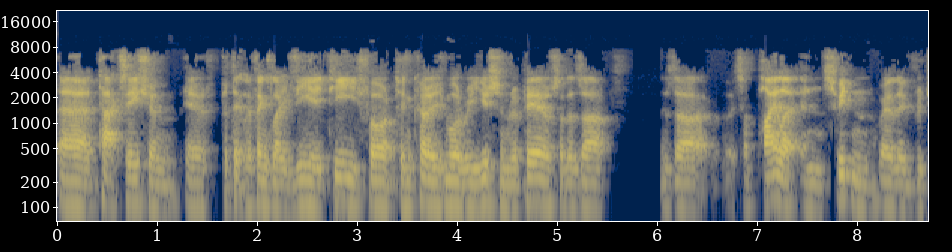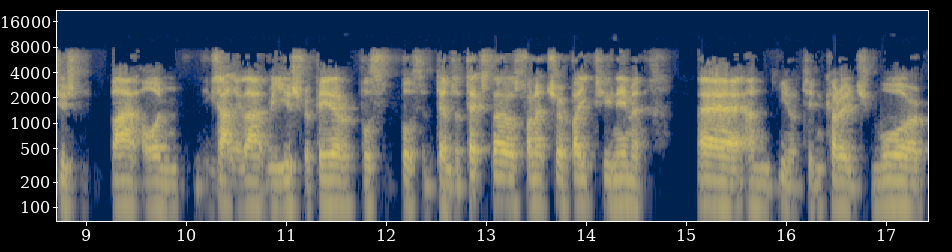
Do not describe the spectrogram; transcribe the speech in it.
uh, taxation, particularly things like VAT, for to encourage more reuse and repair. So there's a a it's a pilot in Sweden where they've reduced VAT on exactly that reuse repair, both both in terms of textiles, furniture, bikes, you name it, uh, and you know to encourage more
